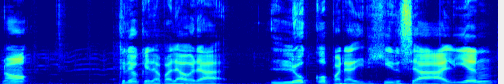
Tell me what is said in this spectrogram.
¿no? Creo que la palabra loco para dirigirse a alguien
